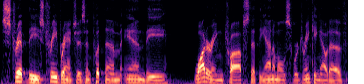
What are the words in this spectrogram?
strip these tree branches and put them in the watering troughs that the animals were drinking out of?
